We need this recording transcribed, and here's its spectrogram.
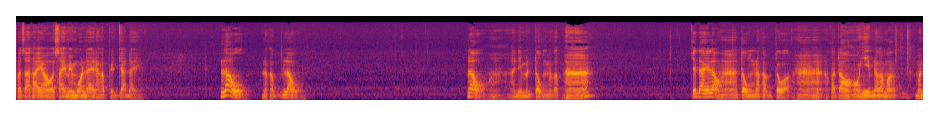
ภาษาไทยเอาใส่ไม่ม้วนได้นะครับ เป็นจะใดเล่านะครับเล่าเล่าอันนี้มันตรงนะครับ หา จะได้เล่าหาตรงนะครับ ตัวหาก็ต้องหอหีบนะครับมัน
